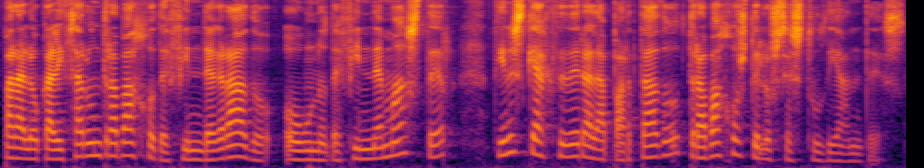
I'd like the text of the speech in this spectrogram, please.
Para localizar un trabajo de fin de grado o uno de fin de máster, tienes que acceder al apartado Trabajos de los estudiantes.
